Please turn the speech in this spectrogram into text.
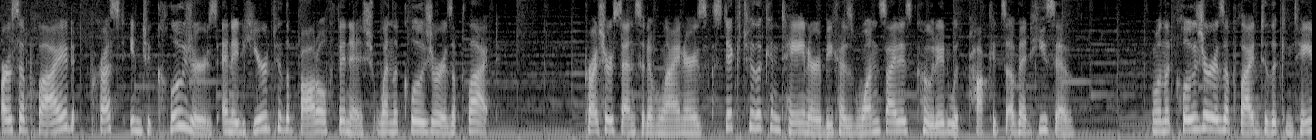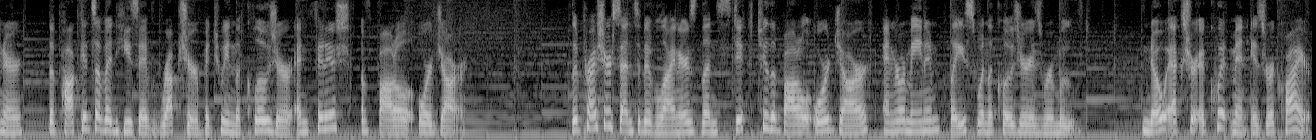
are supplied pressed into closures and adhere to the bottle finish when the closure is applied. Pressure sensitive liners stick to the container because one side is coated with pockets of adhesive. When the closure is applied to the container, the pockets of adhesive rupture between the closure and finish of bottle or jar. The pressure sensitive liners then stick to the bottle or jar and remain in place when the closure is removed. No extra equipment is required.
